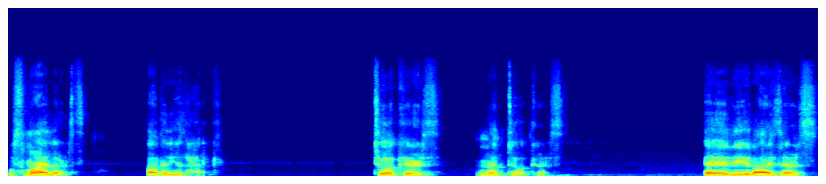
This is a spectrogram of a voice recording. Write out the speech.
وسمايلرز هذا يضحك talkers not talkers. Early risers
